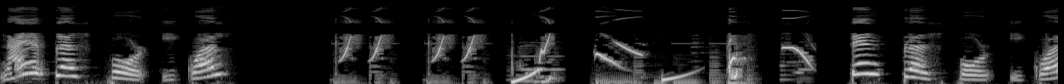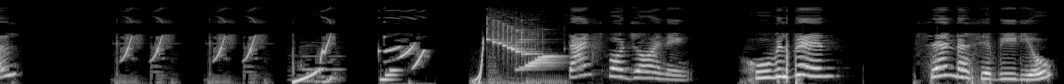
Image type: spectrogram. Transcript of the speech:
9 plus 4 equal 10 plus 4 equal. Thanks for joining. Who will win? Send us a video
